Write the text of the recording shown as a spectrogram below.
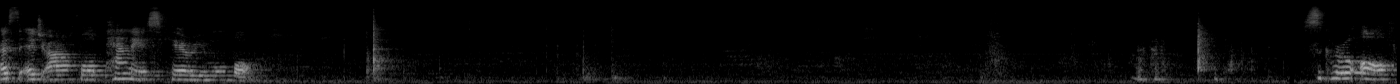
SHR for painless hair removal. Screw off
